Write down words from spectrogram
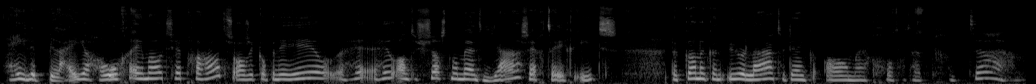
hele blije, hoge emotie heb gehad. Dus als ik op een heel, heel enthousiast moment ja zeg tegen iets, dan kan ik een uur later denken: oh mijn god, wat heb ik gedaan?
